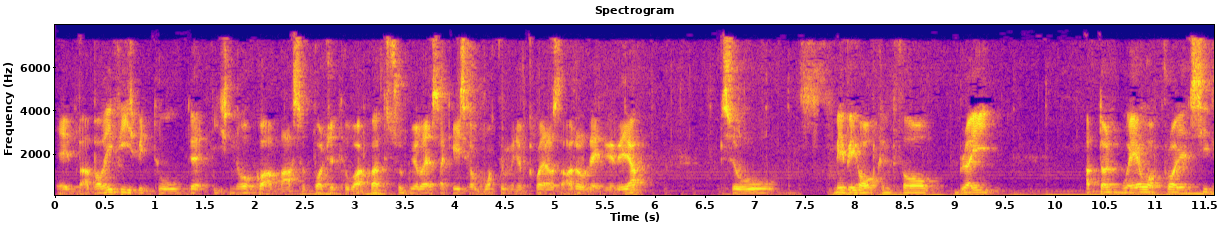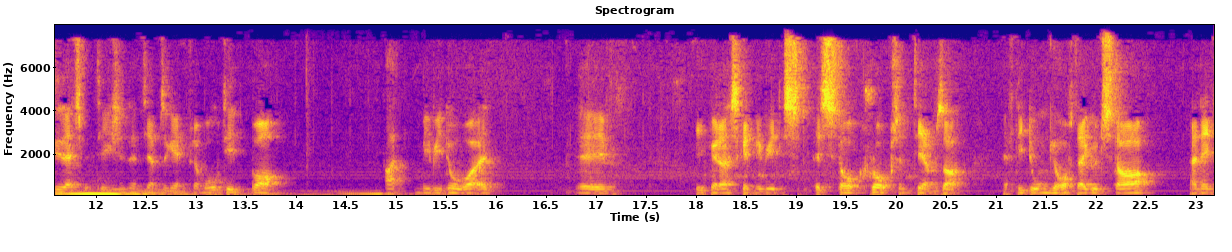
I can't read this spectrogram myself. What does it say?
but I believe he's been told that he's not got a massive budget to work with, so really it's a case of working with the players that are already there. So maybe Hopkins thought, right, I've done well, I've probably exceeded expectations in terms of getting promoted, but I maybe don't want to um, take a risk and maybe his stock drops in terms of if they don't get off to a good start and then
